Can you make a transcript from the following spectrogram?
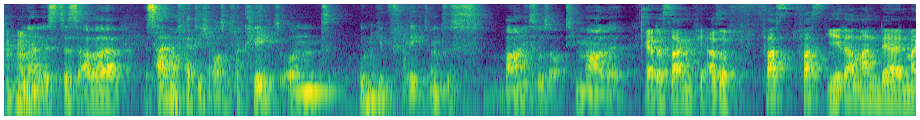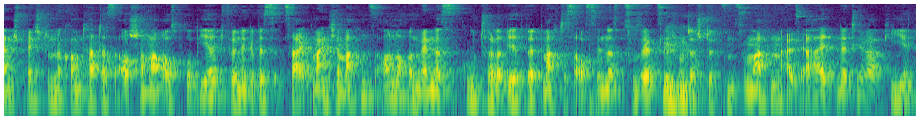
Mhm. Und dann ist es aber, es sah immer fettig aus und verklebt und ungepflegt und das war nicht so das Optimale. Ja, das sagen viele. Also fast, fast jeder Mann, der in meine Sprechstunde kommt, hat das auch schon mal ausprobiert für eine gewisse Zeit. Manche machen es auch noch und wenn das gut toleriert wird, macht es auch Sinn, das zusätzlich mhm. unterstützend zu machen als erhaltende Therapie.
